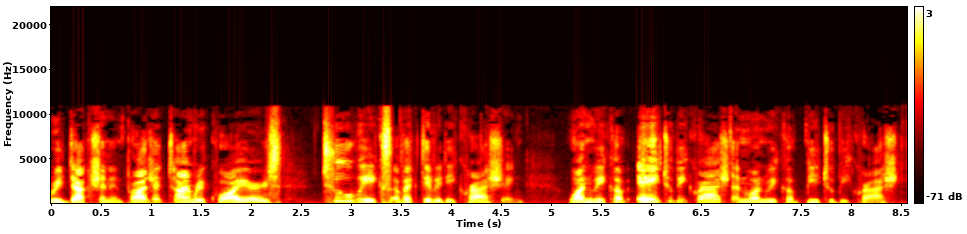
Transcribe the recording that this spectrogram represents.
reduction in project time requires two weeks of activity crashing. One week of A to be crashed and one week of B to be crashed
